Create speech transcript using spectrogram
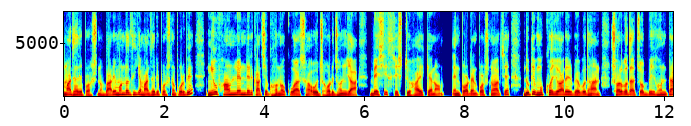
মাঝারি প্রশ্ন। বাড়িমণ্ডল থেকে মাঝারি প্রশ্ন পড়বে, নিউ ফাউন্ডল্যান্ডের কাছে ঘন কুয়াশা ও ঝড়ঝঞ্ঝা বেশি সৃষ্টি হয় কেন? ইম্পর্টেন্ট প্রশ্ন আছে, দুটি মুখ্য জোয়ারের ব্যবধান সর্বদা চব্বিশ ঘণ্টা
